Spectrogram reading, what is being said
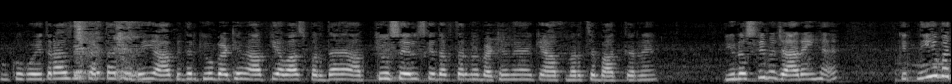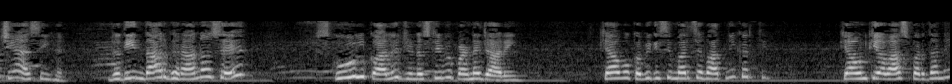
ان کو کوئی اعتراض نہیں کرتا کہ بھائی آپ ادھر کیوں بیٹھے ہوئے آپ کی آواز پردہ ہے، آپ کیوں سیلس کے دفتر میں بیٹھے ہوئے ہیں کہ آپ مرد سے بات کر رہے ہیں؟ یونیورسٹی میں جا رہی ہیں۔ کتنی ہی بچیاں ایسی ہیں۔ جو دیندار گھرانوں سے اسکول، کالج، یونیورسٹی میں پڑھنے جا رہی کیا وہ کبھی کسی مرد سے بات نہیں کرتی؟ کیا ان کی آواز پردہ نہیں؟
